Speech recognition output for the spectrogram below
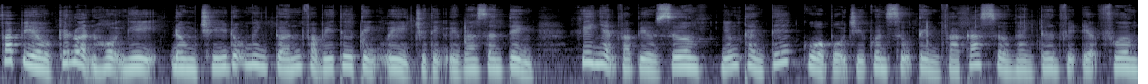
Phát biểu kết luận hội nghị, đồng chí Đỗ Minh Tuấn, Phó Bí thư tỉnh ủy, Chủ tịch Ủy ban dân tỉnh ghi nhận và biểu dương những thành tích của Bộ Chỉ quân sự tỉnh và các sở ngành đơn vị địa phương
